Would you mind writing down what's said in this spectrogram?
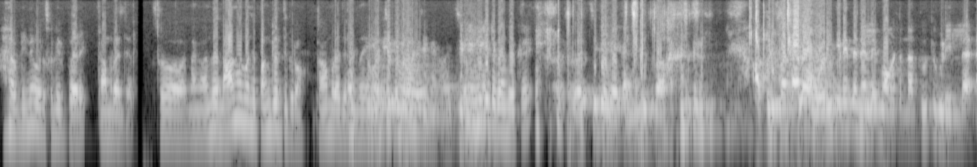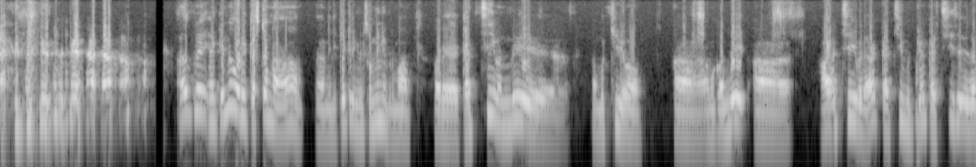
அப்படின்னு ஒரு சொல்லியிருப்பாரு காமராஜர். சோ நாங்க வந்து நாங்களும் கொஞ்சம் பங்கெடுத்துக்கிறோம். காமராஜர் வச்சுக்கோங்க, கண்டிப்பா. அப்படி பார்த்தாலும் ஒருங்கிணைந்த நெல்லை மாவட்டம் தான். தூத்துக்குடி இல்ல. அதுக்கப்புறம் எனக்கு என்ன ஒரு கஷ்டம்னா நீங்க கேக்குறீங்க சொன்னீங்க தெரியுமா? ஒரு கட்சி வந்து முக்கியம். நமக்கு வந்து ஆட்சியை விட கட்சி முக்கியம் கட்சி இதை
